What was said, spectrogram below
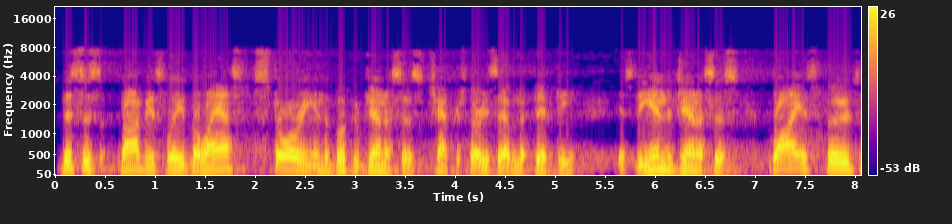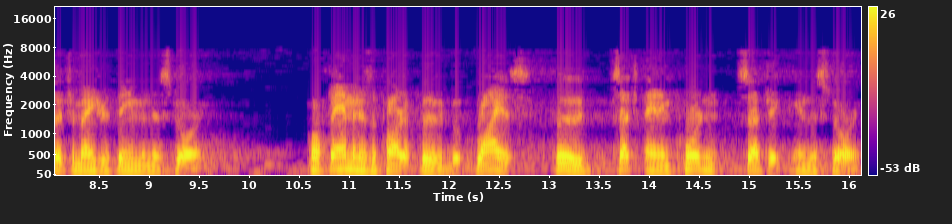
This is obviously the last story in the book of Genesis, chapters 37 to 50. It's the end of Genesis. Why is food such a major theme in this story? Well, famine is a part of food, but why is food such an important subject in this story?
